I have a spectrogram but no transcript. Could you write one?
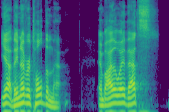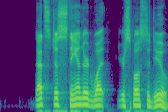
yeah, they never told them that. And by the way, that's that's just standard what you're supposed to do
